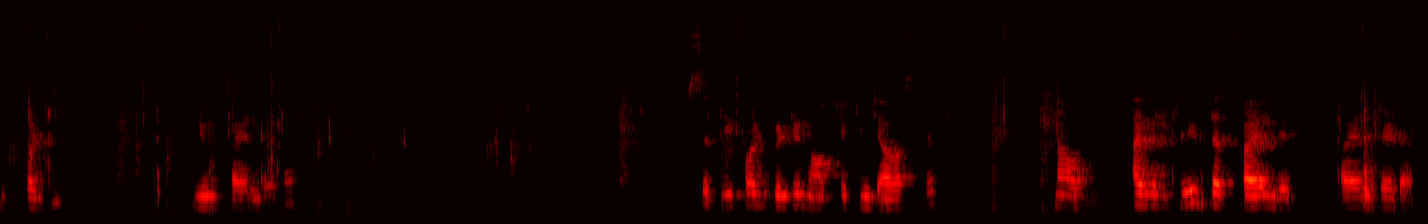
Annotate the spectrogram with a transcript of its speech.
equal to new file reader it's a default built-in object in JavaScript. Now I will read that file with file reader.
